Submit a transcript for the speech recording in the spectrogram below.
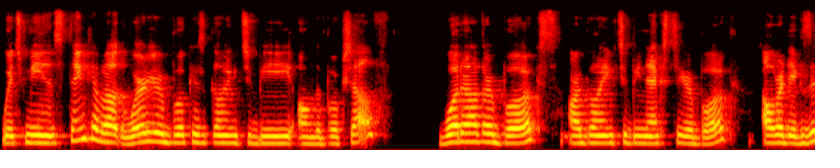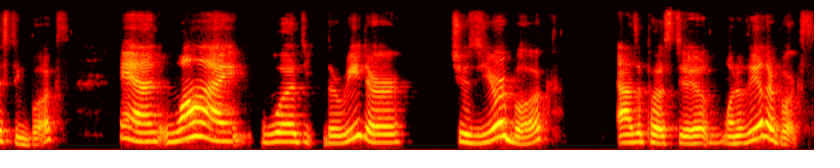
which means think about where your book is going to be on the bookshelf. What other books are going to be next to your book, already existing books? And why would the reader choose your book as opposed to one of the other books?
